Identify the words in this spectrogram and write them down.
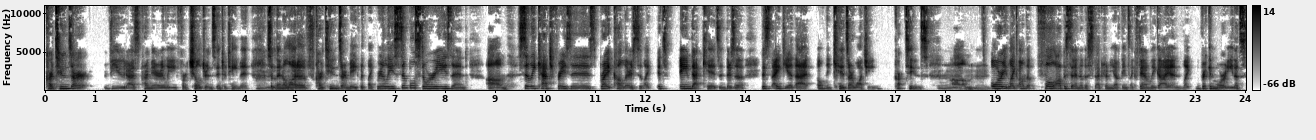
cartoons are viewed as primarily for children's entertainment. So then a lot of cartoons are made with like really simple stories and um, silly catchphrases, bright colors. So like it's aimed at kids, and there's a this idea that only kids are watching cartoons. um, Mhm. Or like on the full opposite end of the spectrum, you have things like Family Guy and like Rick and Morty. That's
